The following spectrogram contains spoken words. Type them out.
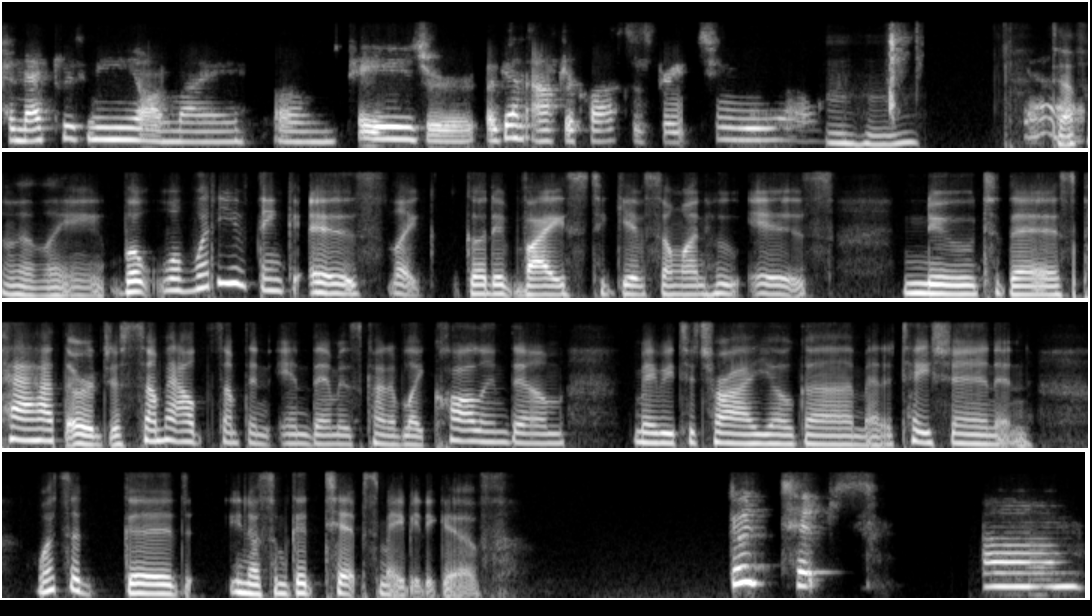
connect with me on my um, page or again after class is great too mm-hmm. yeah. definitely but well what do you think is like good advice to give someone who is new to this path or just somehow something in them is kind of like calling them maybe to try yoga meditation and what's a good you know some good tips maybe to give good tips. Um,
